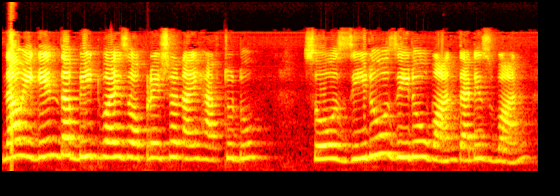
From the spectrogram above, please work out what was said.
Now again the bitwise operation I have to do. So 0 0 1 that is 1.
